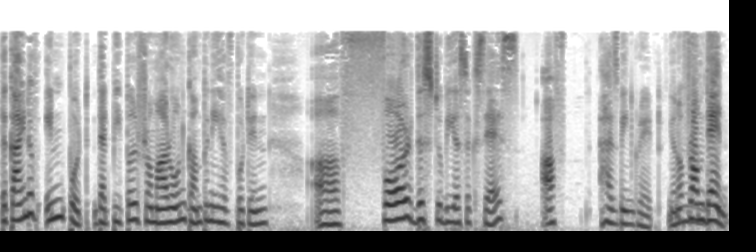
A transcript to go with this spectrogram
the kind of input that people from our own company have put in, uh, for this to be a success af- has been great, you know, hmm. from then,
